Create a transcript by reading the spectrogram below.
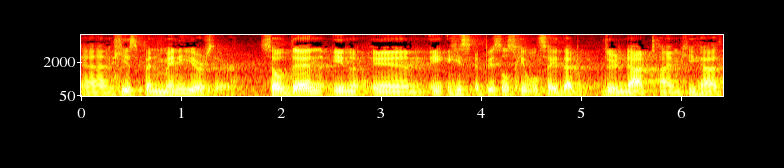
and he spent many years there. So then, in, in in his epistles, he will say that during that time he had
